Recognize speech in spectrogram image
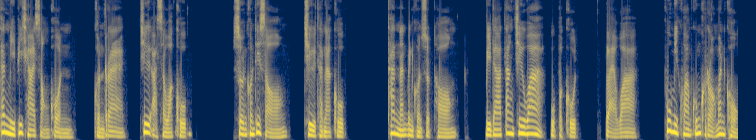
ท่านมีพี่ชายสองคน คนแรกชื่ออัศวคุป ส่วนคนที่สองชื่อธนาคุป ท่านนั้นเป็นคนสุดท้อง บิดาตั้งชื่อว่า อุปคุตแปลว่า ผู้มีความคุ้มครองมั่นคง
